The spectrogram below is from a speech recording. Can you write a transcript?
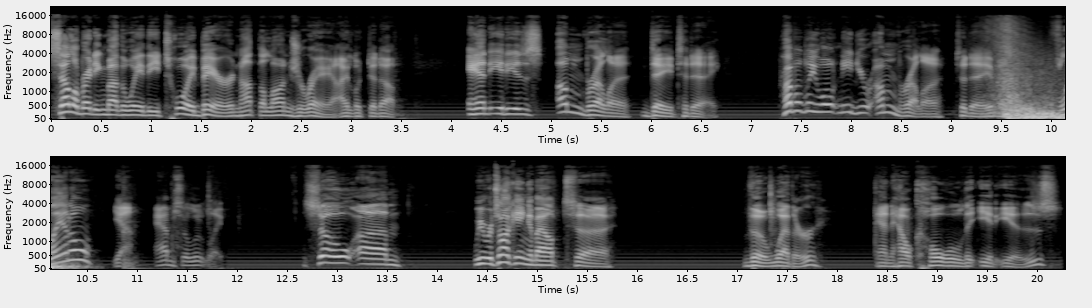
Celebrating, by the way, the toy bear, not the lingerie. I looked it up. And it is Umbrella Day today. Probably won't need your umbrella today, but flannel? Yeah, absolutely. So, um, we were talking about uh, the weather and how cold it is.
